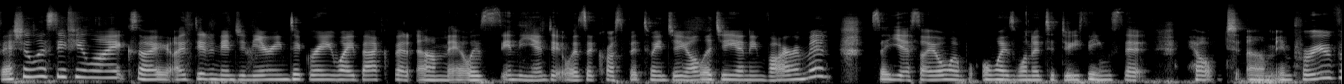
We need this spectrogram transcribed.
specialist, if you like. So I did an engineering degree way back, but um, it was in the end it was a cross between geology and environment. So yes, I always wanted to do things that helped um, improve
